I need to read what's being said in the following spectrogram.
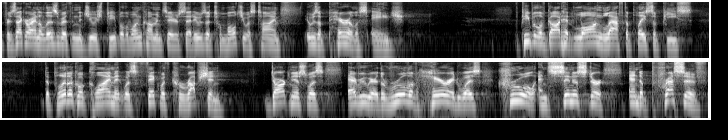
But for Zechariah and Elizabeth and the Jewish people, the one commentator said it was a tumultuous time, it was a perilous age. The people of God had long left a place of peace. The political climate was thick with corruption. Darkness was everywhere. The rule of Herod was cruel and sinister and oppressive.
